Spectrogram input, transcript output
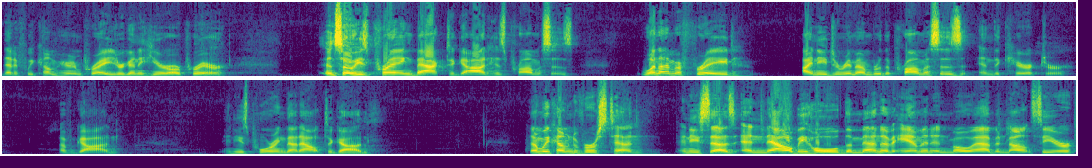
that if we come here and pray, you're going to hear our prayer. And so he's praying back to God his promises. When I'm afraid, I need to remember the promises and the character of God. And he's pouring that out to God. Then we come to verse 10, and he says, And now behold, the men of Ammon and Moab and Mount Seir,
